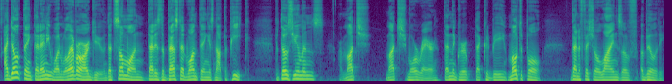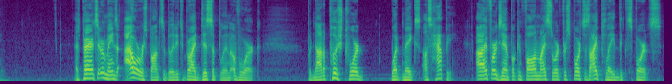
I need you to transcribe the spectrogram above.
I don't think that anyone will ever argue that someone that is the best at one thing is not the peak, but those humans are much, much more rare than the group that could be multiple beneficial lines of ability. As parents, it remains our responsibility to provide discipline of work, but not a push toward what makes us happy. I, for example, can fall on my sword for sports as I played the sports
